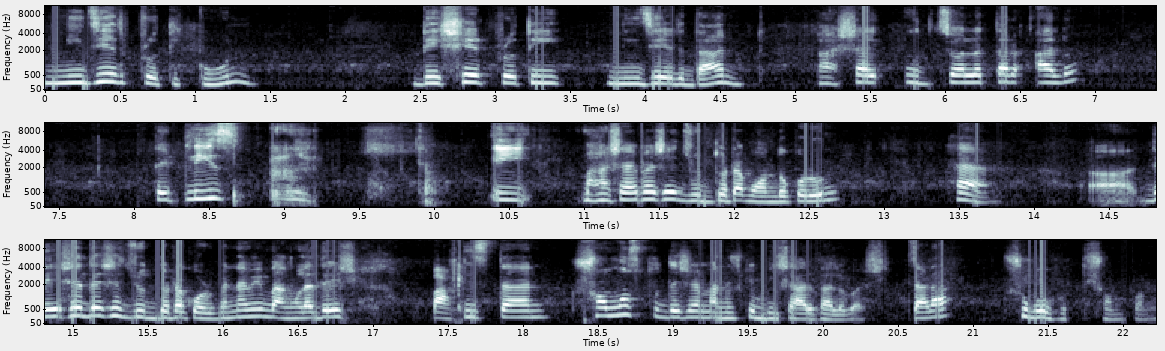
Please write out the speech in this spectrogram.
নিজের প্রতি গুণ। দেশের প্রতি নিজের দান ভাষায় উজ্জ্বলতার আলো। তাই প্লিজ এই ভাষায় ভাষায় যুদ্ধটা বন্ধ করুন। হ্যাঁ দেশে দেশে যুদ্ধটা করবেন আমি বাংলাদেশ, পাকিস্তান, সমস্ত দেশের মানুষকে বিশাল ভালোবাসি। যারা শুভবুদ্ধি সম্পন্ন।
